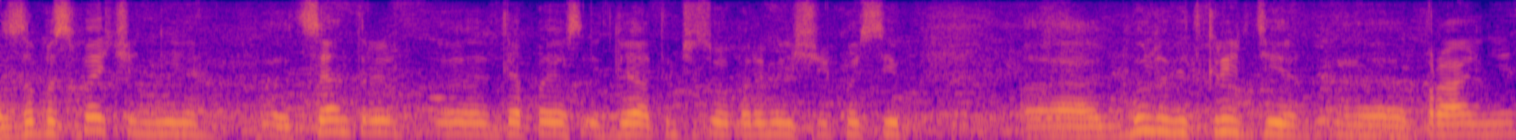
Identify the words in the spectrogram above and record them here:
забезпечені центри е, для для тимчасово переміщених осіб, е, були відкриті е, пральні.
